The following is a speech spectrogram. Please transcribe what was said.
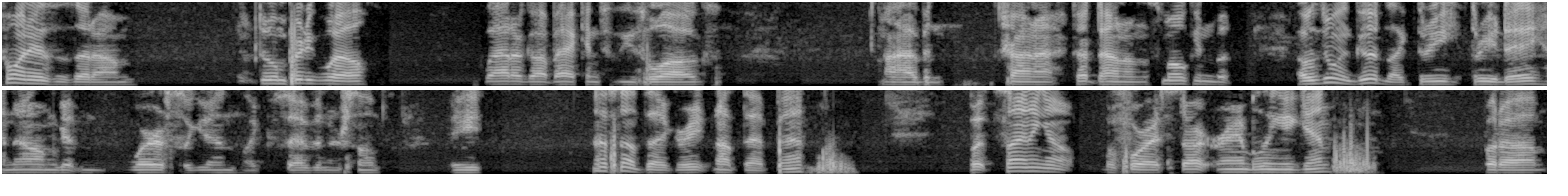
Point is, is that I'm doing pretty well. Glad I got back into these vlogs. I've been trying to cut down on the smoking, but I was doing good, like three three a day, and now I'm getting worse again, like seven or something, eight. That's not that great, not that bad. But signing out before I start rambling again. But um,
